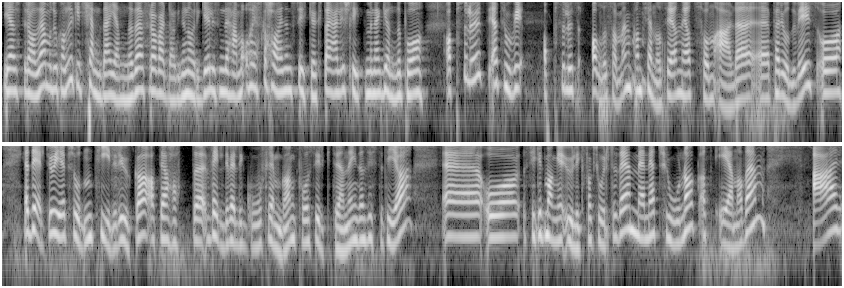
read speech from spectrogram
i Australia. Men du kan jo ikke kjenne deg igjen i det fra hverdagen i Norge. Liksom det her med 'Å, jeg skal ha inn den styrkeøkta. Jeg er litt sliten, men jeg gønner på'. Absolutt. Jeg tror vi absolutt alle sammen kan kjenne oss igjen i at sånn er det eh, periodevis. Og jeg delte jo i episoden tidligere i uka at jeg har hatt eh, veldig, veldig god fremgang på styrketrening den siste tida. Eh, og sikkert mange ulike faktorer til det, men jeg tror nok at en av dem er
